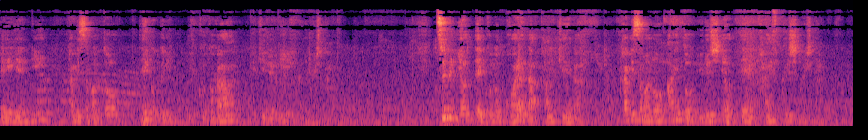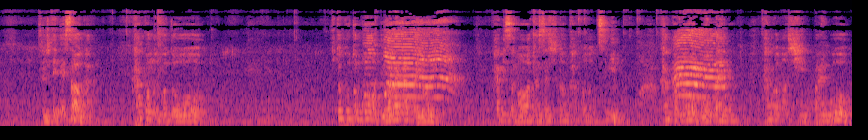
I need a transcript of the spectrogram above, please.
永遠に神様と天国に行くことができるようになりました。罪によってこの壊れた関係が神様の愛と許しによって回復しました。そしてエサオが過去のことを一言も言わなかったように神様は私たちの過去の罪も過去の問題過去の失敗を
